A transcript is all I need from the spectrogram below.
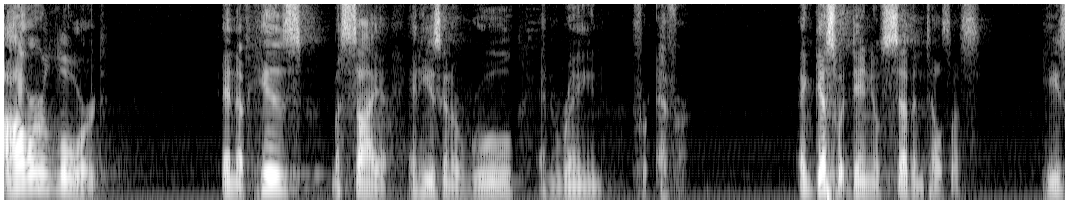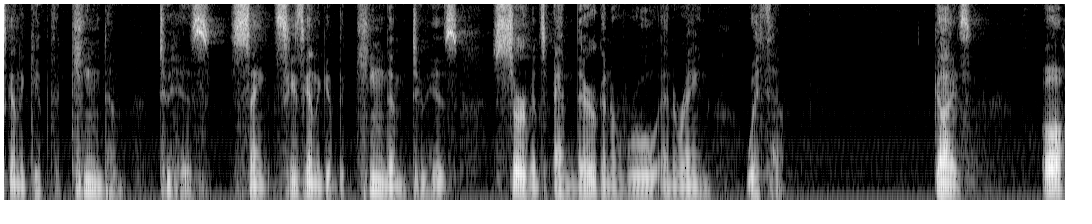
our Lord and of his Messiah, and he is going to rule and reign forever. And guess what Daniel 7 tells us? He's going to give the kingdom to his saints. He's going to give the kingdom to his servants, and they're going to rule and reign with him. Guys, oh,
